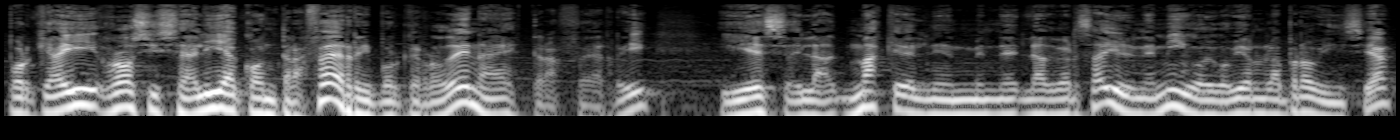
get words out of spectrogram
porque ahí Rossi se alía contra Ferri, porque Rodena es Traferri, y es más que el, el adversario, el enemigo del gobierno de la provincia,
